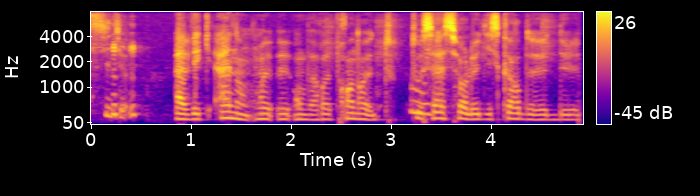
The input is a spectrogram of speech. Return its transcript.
Studio. Avec Anne, on, euh, on va reprendre tout, tout ça sur le Discord de, de,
